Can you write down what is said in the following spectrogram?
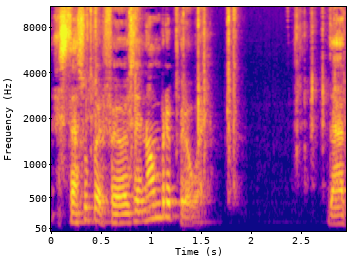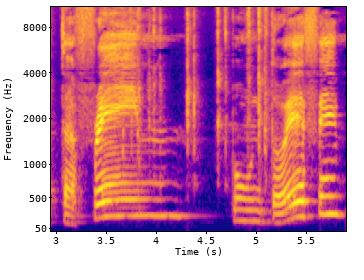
Está súper feo ese nombre, pero bueno. Dataframe.f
